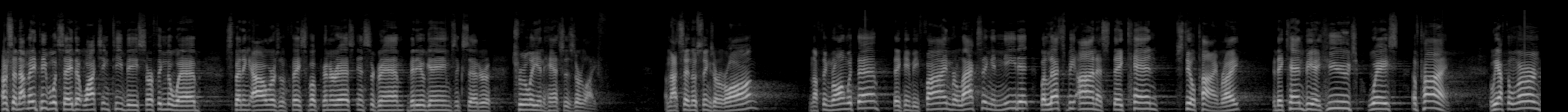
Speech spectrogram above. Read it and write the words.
I understand not many people would say that watching TV, surfing the web, spending hours on Facebook, Pinterest, Instagram, video games, etc., truly enhances their life. I'm not saying those things are wrong. Nothing wrong with them. They can be fine, relaxing, and needed. But let's be honest, they can steal time, right? They can be a huge waste of time. We have to learn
